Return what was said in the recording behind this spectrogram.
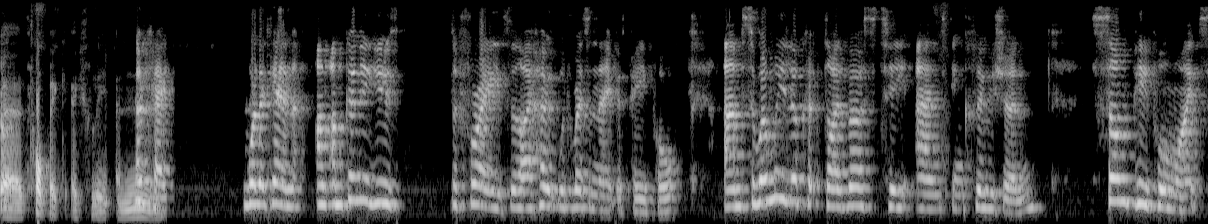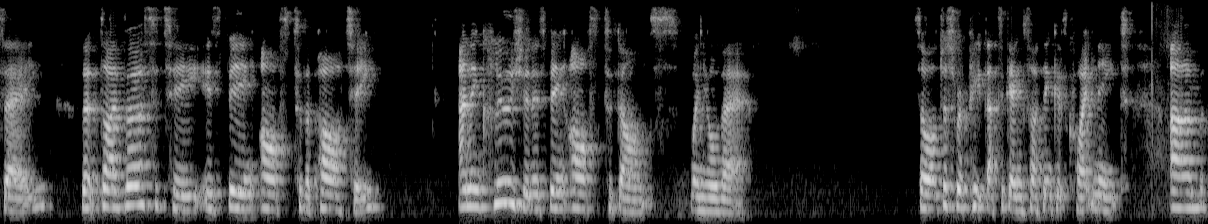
uh, topic actually. Okay. Well, again, I'm, I'm going to use the phrase that I hope would resonate with people. Um, so when we look at diversity and inclusion, some people might say that diversity is being asked to the party and inclusion is being asked to dance when you're there. So I'll just repeat that again because I think it's quite neat. Um,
